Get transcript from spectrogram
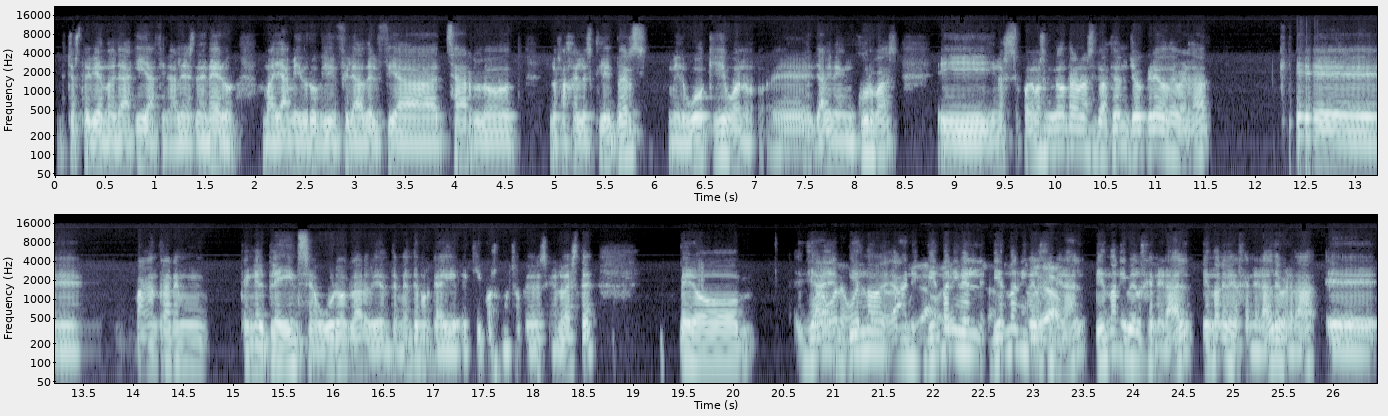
de hecho estoy viendo ya aquí a finales de enero, Miami, Brooklyn, Filadelfia, Charlotte, Los Ángeles Clippers, Milwaukee, bueno, eh, ya vienen curvas y, y nos podemos encontrar en una situación, yo creo de verdad, que van a entrar en, en el play-in seguro, claro, evidentemente, porque hay equipos mucho peores en el oeste, pero ya Bueno, bueno, viendo, bueno, a, cuidado, viendo a nivel, o sea, viendo a nivel cuidado. general, viendo a nivel general, viendo a nivel general, de verdad, eh,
